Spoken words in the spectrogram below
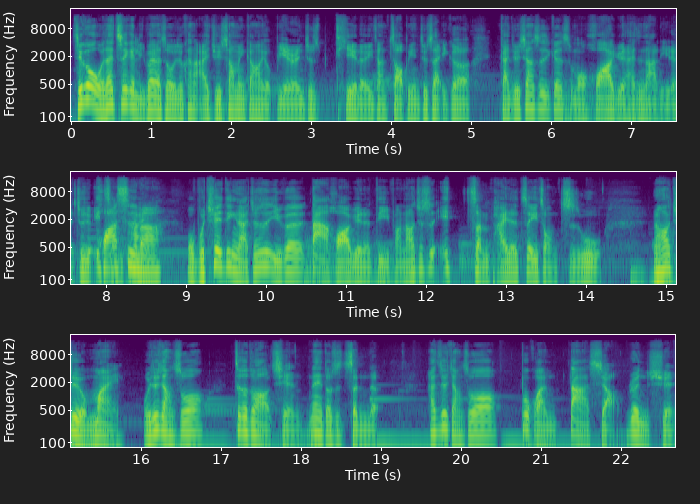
结果我在这个礼拜的时候，我就看到 IG 上面刚好有别人就是贴了一张照片，就在一个感觉像是一个什么花园还是哪里的，就有一。花市吗？我不确定啦，就是有一个大花园的地方，然后就是一整排的这一种植物，然后就有卖。我就想说这个多少钱？那都是真的。他就讲说不管大小任选，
